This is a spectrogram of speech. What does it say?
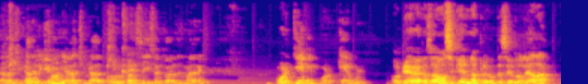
a la chingada del guion y a la chingada de todo King lo que Kong. se hizo y todo el desmadre. ¿Por quién y por qué, güey? Ok, a ver, nos vamos si quieren una pregunta así roleada.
